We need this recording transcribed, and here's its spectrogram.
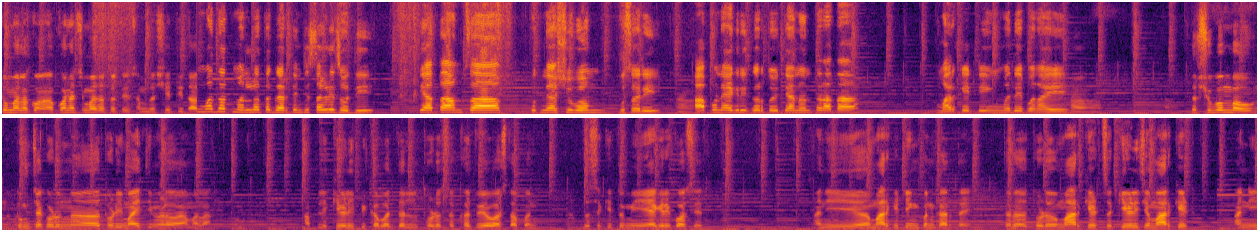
तुम्हाला को- कोणाची मदत होते समजा शेतीत मदत म्हणलं तर घरच्यांची सगळीच होती की आता आमचा पुतण्या शुभम भुसारी हा. हा पण ऍग्री करतोय त्यानंतर आता मार्केटिंगमध्ये पण आहे हा, हा. तर शुभम भाऊ तुमच्याकडून अं, थोडी माहिती मिळवा आम्हाला आपले केळी पिकाबद्दल थोडंसं खत व्यवस्थापन जसं की तुम्ही ॲग्रिकॉस आहेत आणि मार्केटिंग पण करताय. तर थोडं मार्केटचं केळीचे मार्केट आणि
